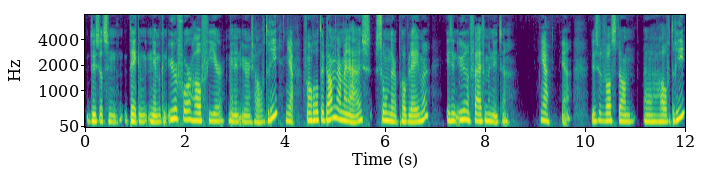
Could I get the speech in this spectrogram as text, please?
Dus dat is een teken, neem ik een uur voor, half vier, min een uur is half drie. Ja. Van Rotterdam naar mijn huis, zonder problemen, is een uur en vijf minuten. Ja. ja. Dus het was dan eh, half drie.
